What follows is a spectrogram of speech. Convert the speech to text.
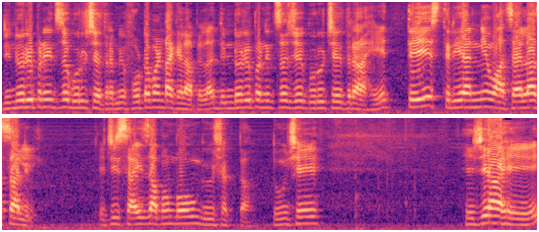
दिंडोरी प्रणितचं गुरुचरित्र मी फोटो पण टाकेल आपल्याला. दिंडोरी प्रणितचं जे गुरुचरित्र आहे ते स्त्रियांनी वाचायला चालेल. याची साईज आपण बघून घेऊ शकता. दोनशे हे जे आहे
